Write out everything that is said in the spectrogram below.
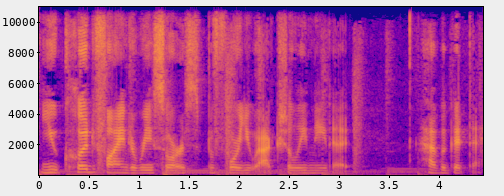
you could find a resource before you actually need it. Have a good day.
